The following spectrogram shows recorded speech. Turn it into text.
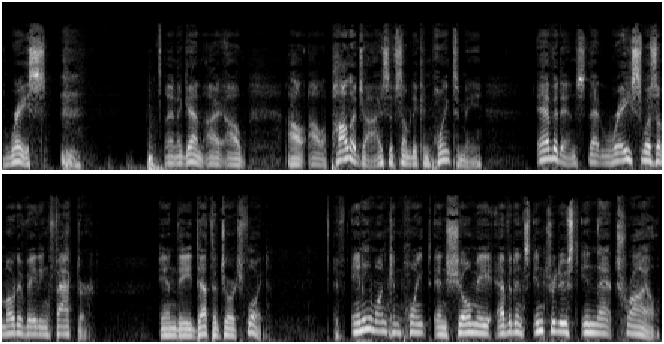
race. and again, I, I'll, I'll, I'll apologize if somebody can point to me evidence that race was a motivating factor in the death of George Floyd. If anyone can point and show me evidence introduced in that trial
